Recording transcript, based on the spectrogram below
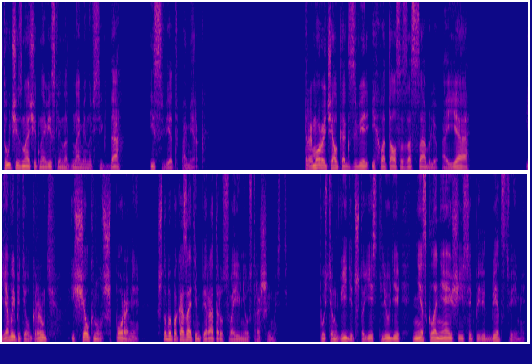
Тучи, значит, нависли над нами навсегда, и свет померк. Тремор рычал, как зверь, и хватался за саблю, а я... Я выпятил грудь, и щелкнул шпорами, чтобы показать императору свою неустрашимость. Пусть он видит, что есть люди, не склоняющиеся перед бедствиями.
